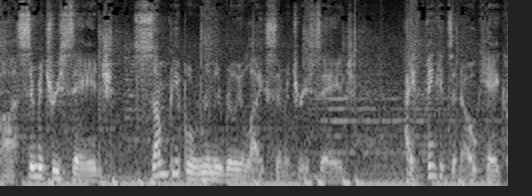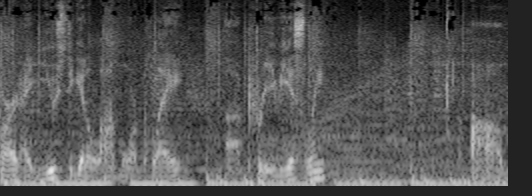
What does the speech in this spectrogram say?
uh, Symmetry Sage. Some people really, really like Symmetry Sage. I think it's an okay card. I used to get a lot more play uh, previously. Um,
